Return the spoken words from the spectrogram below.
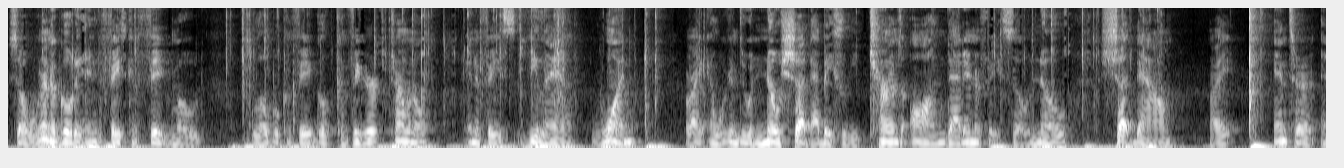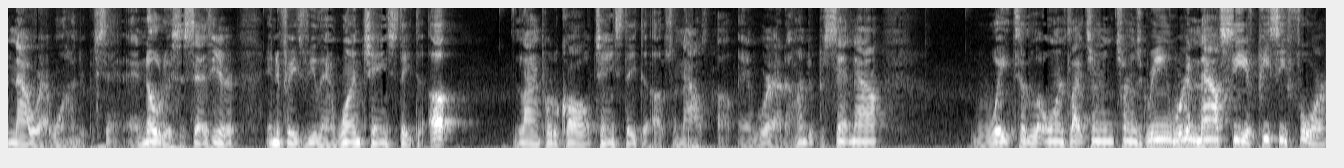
So we're going to go to interface config mode global config configure terminal interface VLAN 1, right? And we're to do a no shut. That basically turns on that interface. So no shutdown, right? Enter, and now we're at 100%. And notice it says here, interface VLAN 1, change state to up. Line protocol, change state to up. So now it's up. And we're at 100% now. Wait till the orange light turn, turns green. We're to now see if PC4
